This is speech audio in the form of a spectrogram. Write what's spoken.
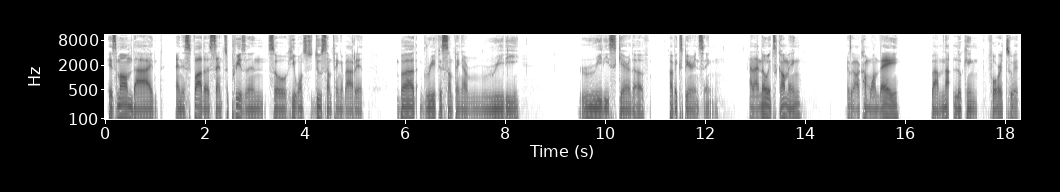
his mom died and his father sent to prison, so he wants to do something about it. But grief is something I'm really, really scared of of experiencing and I know it's coming. It's gonna come one day, but I'm not looking forward to it.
